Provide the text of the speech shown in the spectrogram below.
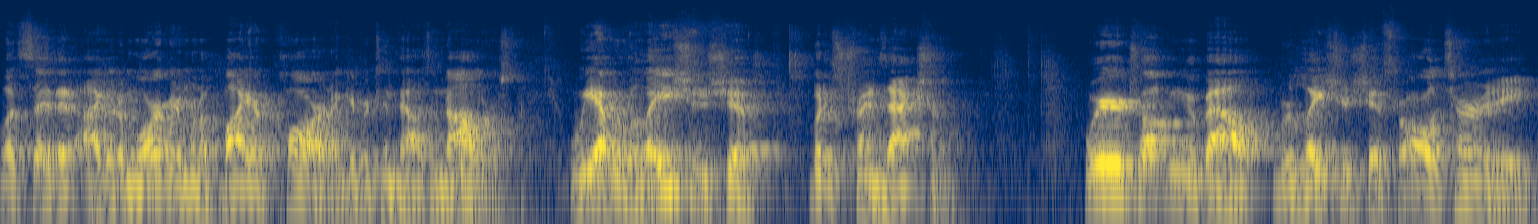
Let's say that I go to Margaret and want to buy her car and I give her $10,000. We have a relationship, but it's transactional. We're talking about relationships for all eternity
